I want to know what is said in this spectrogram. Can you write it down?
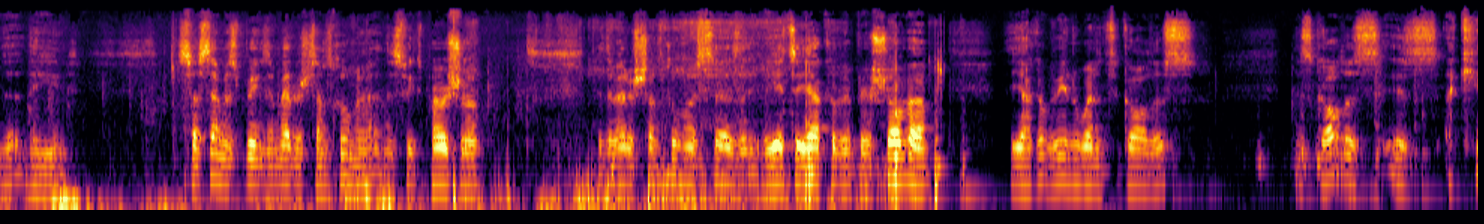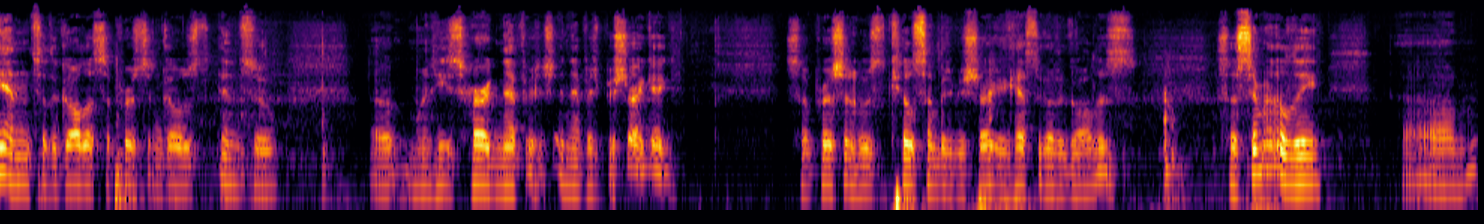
the, the Sfas Emes brings a Medrash Tanchuma in this week's parsha. The Medrash Tanchuma says that Vayetze Yaakov in Beersheba, Yaakov Avinu went into Golis. This Golis is akin to the Golis a person goes into uh, when he's heard Nefesh Nefesh B'Shogeg. So a person who's killed somebody B'Shogeg has to go to Golis. So similarly, um,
